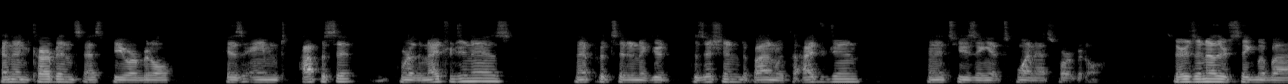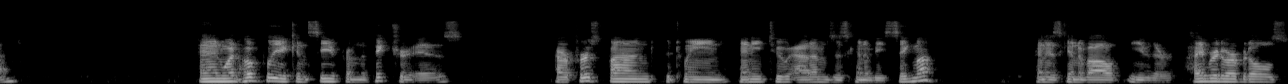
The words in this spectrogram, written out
And then carbon's sp orbital is aimed opposite where the nitrogen is. That puts it in a good position to bond with the hydrogen, and it's using its 1s orbital. So there's another sigma bond. And what hopefully you can see from the picture is our first bond between any two atoms is going to be sigma and is going to involve either hybrid orbitals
